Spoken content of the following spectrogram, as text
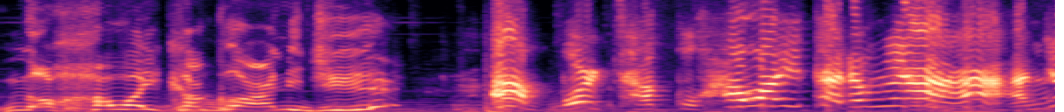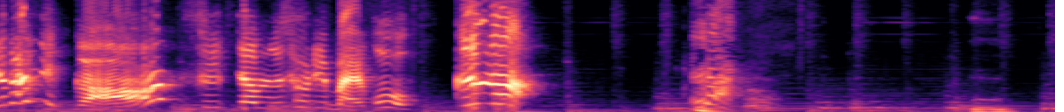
너 하와이 간 거 아니지? 아, 뭘 자꾸 하와이 타령이야. 아니라니까. 쓸데없는 소리 말고 어?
